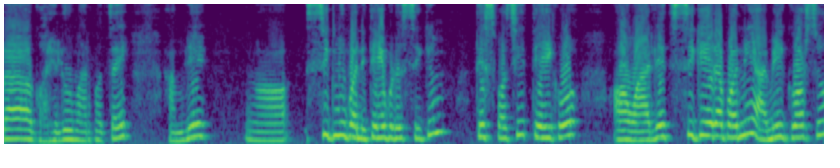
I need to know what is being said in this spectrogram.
र घरेलु मार्फत चाहिँ हामीले सिक्नु पनि त्यहीँबाट सिक्यौँ। त्यसपछि त्यहीको उहाँहरूले सिकेर पनि हामी गर्छु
